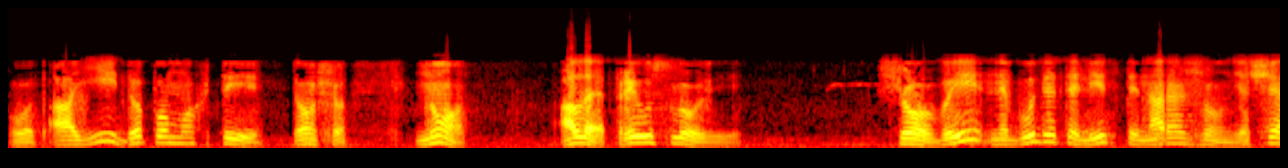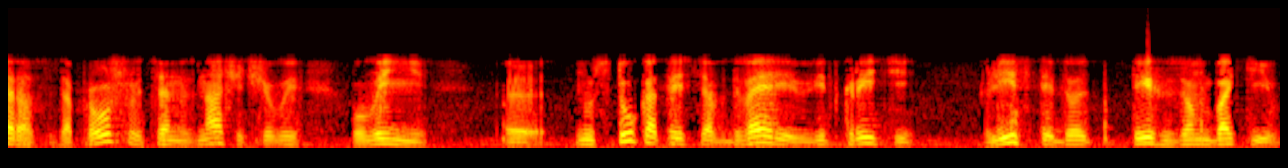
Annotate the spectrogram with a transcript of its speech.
от, а їй допомогти. Тому що, но, але при условії, що ви не будете лізти на ражон. Я ще раз запрошую, це не значить, що ви повинні е, ну, стукатися в двері відкриті, лізти до тих зомбаків.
